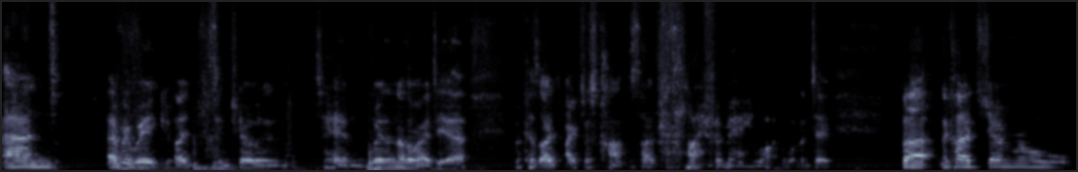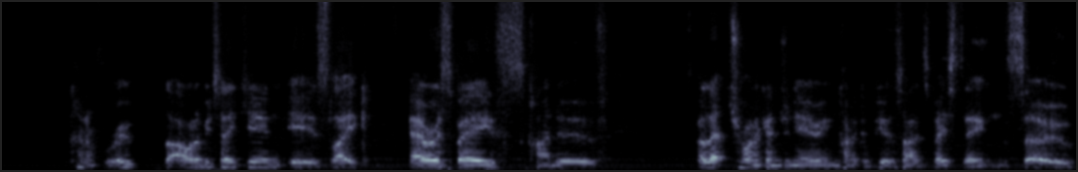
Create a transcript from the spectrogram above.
and every week I seem to go in to him with another idea because I, I just can't decide for the life of me what I want to do. But the kind of general kind of route that I want to be taking is like aerospace, kind of electronic engineering, kind of computer science based things. So,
